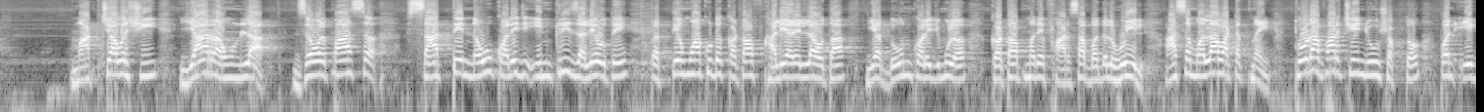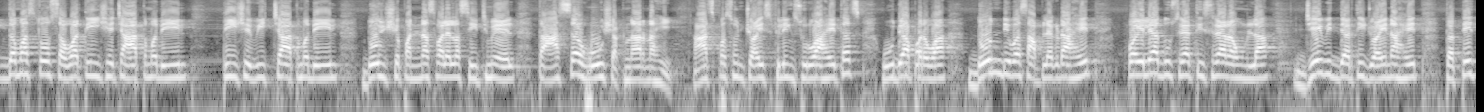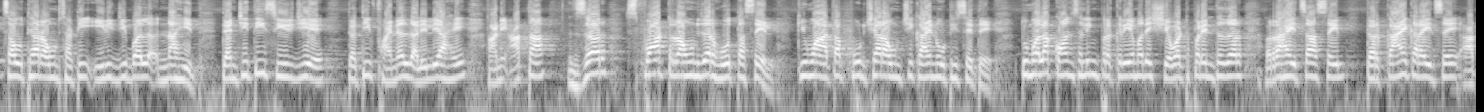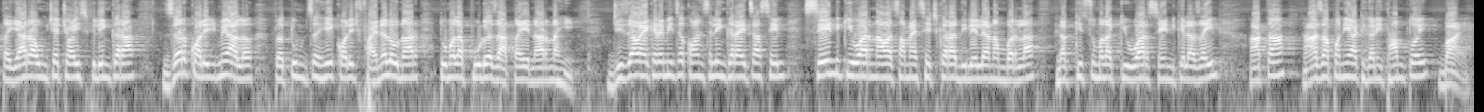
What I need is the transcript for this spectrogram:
मागच्या वर्षी या राऊंडला जवळपास सात ते नऊ कॉलेज इन्क्रीज झाले होते तर तेव्हा कुठं कट ऑफ खाली आलेला होता. या दोन कॉलेजमुळं कट ऑफमध्ये फारसा बदल होईल असं मला वाटत नाही. थोडाफार चेंज होऊ शकतो पण एकदमच तो सव्वा तीनशेच्या आतमध्ये येईल. तीनशे वीसच्या आतमध्ये येईल. दोनशे पन्नासवाल्याला सीट मिळेल. तर असं होऊ शकणार नाही. आजपासून चॉईस फिलिंग सुरू आहेतच. उद्या परवा दोन दिवस आपल्याकडे आहेत. पहिल्या दुसऱ्या तिसऱ्या राऊंडला जे विद्यार्थी जॉईन आहेत तर ते चौथ्या राऊंडसाठी इलिजिबल नाहीत. त्यांची ती सीट जी आहे तर ती फायनल झालेली आहे. आणि आता जर स्पॉट राऊंड जर होत असेल किंवा आता पुढच्या राऊंडची काय नोटीस येते तुम्हाला काउन्सलिंग प्रक्रियेमध्ये शेवटपर्यंत जर राहायचं असेल तर काय करायचं आहे आता या राऊंडच्या चॉईस फिलिंग करा. जर कॉलेज मिळालं तर तुमचं हे कॉलेज फायनल होणार तुम्हाला पुढं जाता येणार नाही. जिजाऊ अकॅडमीचं काउन्सिलिंग करायचं असेल सेंड क्यू आर नावाचा मेसेज करा दिलेल्या नंबरला नक्कीच तुम्हाला क्यू आर सेंड केला जाईल. आता आज आपण या ठिकाणी थांबतोय. बाय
